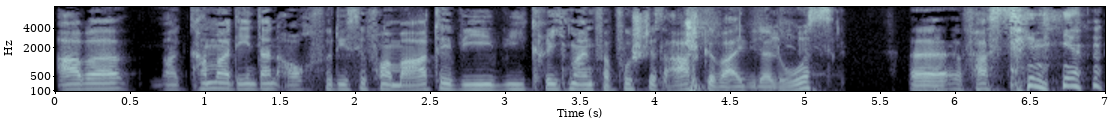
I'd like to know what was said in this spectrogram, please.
aber man, kann man den dann auch für diese Formate wie, wie kriege ich mein verpfuschtes Arschgeweih wieder los, äh, faszinieren?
